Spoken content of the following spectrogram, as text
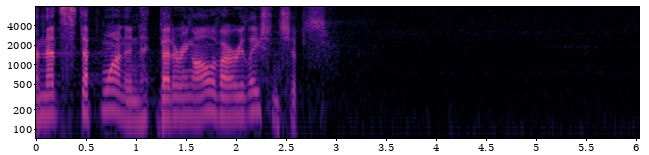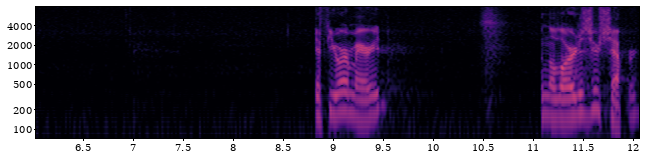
And that's step one in bettering all of our relationships. If you are married and the Lord is your shepherd,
